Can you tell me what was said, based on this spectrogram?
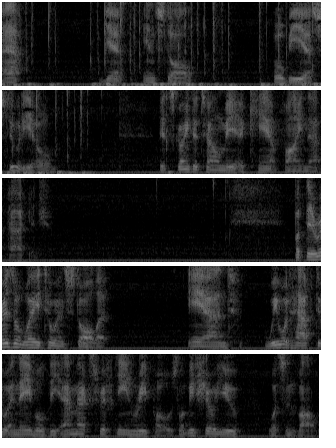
apt get install OBS Studio, it's going to tell me it can't find that package. But there is a way to install it. And we would have to enable the MX15 repos. Let me show you what's involved.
